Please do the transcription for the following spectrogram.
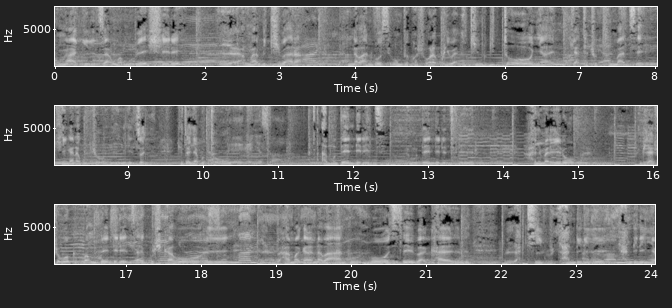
kumwagiriza ngo amubeshere eh, amwambi kibara n'abantu bose bumve ko ashobora kwiba ikintu gitonya gatacu kimaze kingana gutyo nk'izo nyabutongo amudenderetse amudenderetse rero hanyuma rero birashoboka ko amudendereza gushyikaho eh, bahamagara n'abantu bose baka yandiriye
